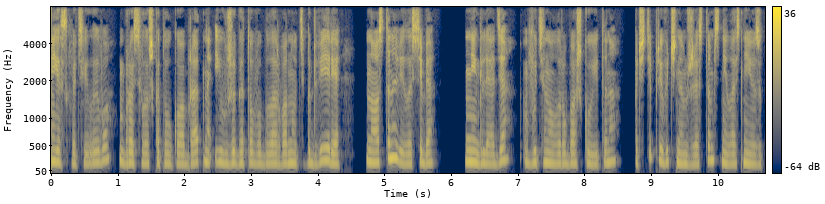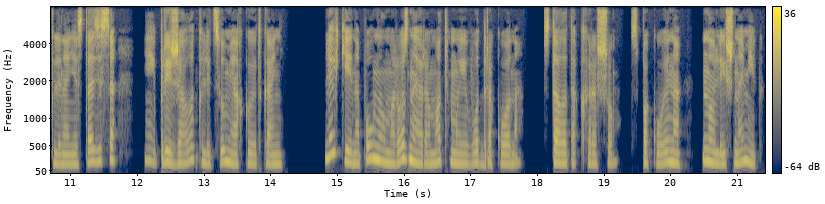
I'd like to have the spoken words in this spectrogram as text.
Я схватила его, бросила шкатулку обратно и уже готова была рвануть к двери, но остановила себя. Не глядя, вытянула рубашку Итана, почти привычным жестом сняла с нее заклинание стазиса и прижала к лицу мягкую ткань. Легкий наполнил морозный аромат моего дракона. Стало так хорошо, спокойно, но лишь на миг.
